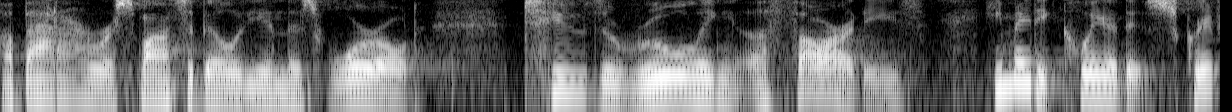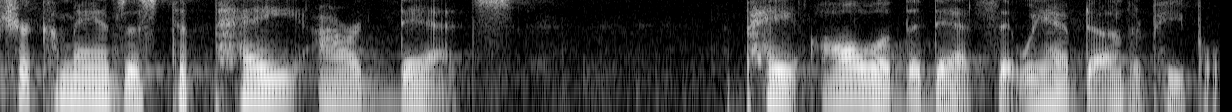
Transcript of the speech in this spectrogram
about our responsibility in this world to the ruling authorities, he made it clear that Scripture commands us to pay our debts, pay all of the debts that we have to other people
